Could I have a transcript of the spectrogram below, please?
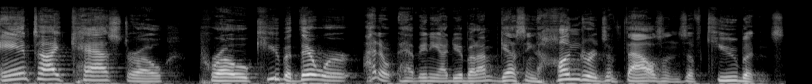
anti Castro pro Cuba. There were, I don't have any idea, but I'm guessing hundreds of thousands of Cubans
